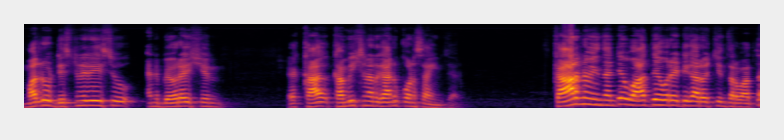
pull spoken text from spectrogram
మరియు డిస్టినరీస్ అండ్ బెవరేషన్ కమిషనర్గాను కొనసాగించారు. కారణం ఏంటంటే వాసుదేవ్ రెడ్డి గారు వచ్చిన తర్వాత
